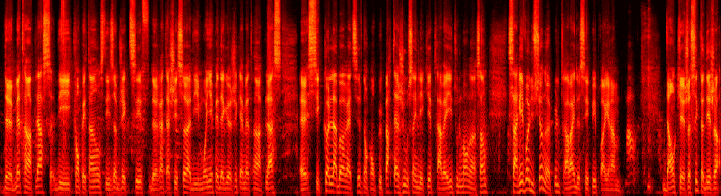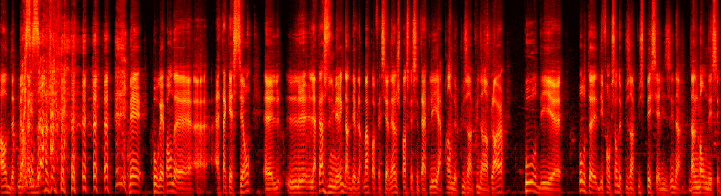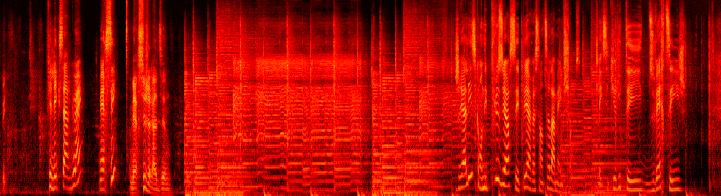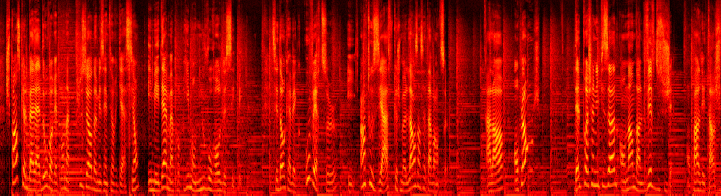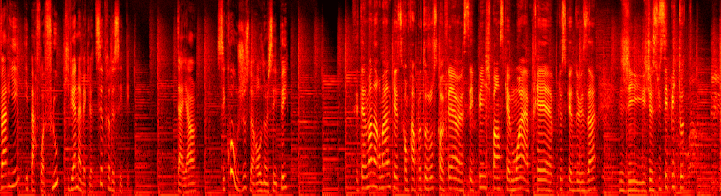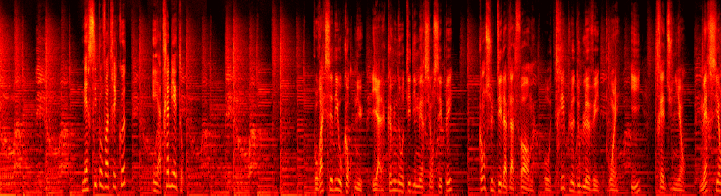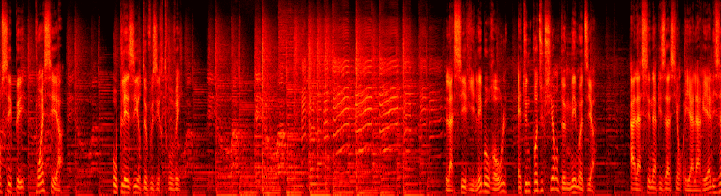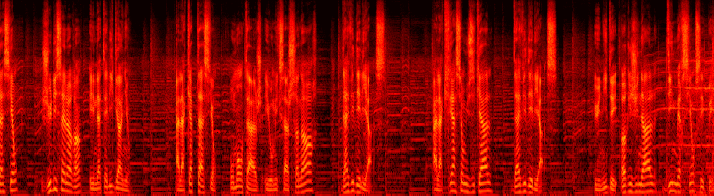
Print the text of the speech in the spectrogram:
de mettre en place des compétences, des objectifs, de rattacher ça à des moyens pédagogiques à mettre en place. Euh, c'est collaboratif, donc on peut partager au sein de l'équipe, travailler tout le monde ensemble. Ça révolutionne un peu le travail de CP programme. Donc, euh, je sais que tu as déjà hâte de te mettre Ouais, à l'ouvrage. Mais pour répondre euh, à ta question, euh, le- la place du numérique dans le développement professionnel, je pense que c'est appelé à prendre de plus en plus d'ampleur pour des, euh, pour de- des fonctions de plus en plus spécialisées dans, dans le monde des CP. Félix Arguin, merci. Merci, Géraldine. Je réalise qu'on est plusieurs CP à ressentir la même chose. De l'insécurité, du vertige. Je pense que le balado va répondre à plusieurs de mes interrogations et m'aider à m'approprier mon nouveau rôle de CP. C'est donc avec ouverture et enthousiasme que je me lance dans cette aventure. Alors, on plonge? Dès le prochain épisode, on entre dans le vif du sujet. On parle des tâches variées et parfois floues qui viennent avec le titre de CP. D'ailleurs, c'est quoi au juste le rôle d'un CP? C'est tellement normal que tu comprends pas toujours ce qu'on fait à un CP. Je pense que moi, après euh, plus que deux ans, j'ai, je suis CP toute. Merci pour votre écoute et à très bientôt. Pour accéder au contenu et à la communauté d'immersion CP, consultez la plateforme au www.i-mersioncp.ca. Au plaisir de vous y retrouver. La série Les Beaux Rôles est une production de Mémodia. À la scénarisation et à la réalisation, Julie Saint-Laurent et Nathalie Gagnon. À la captation, au montage et au mixage sonore, David Elias. À la création musicale, David Elias. Une idée originale d'Immersion CP.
